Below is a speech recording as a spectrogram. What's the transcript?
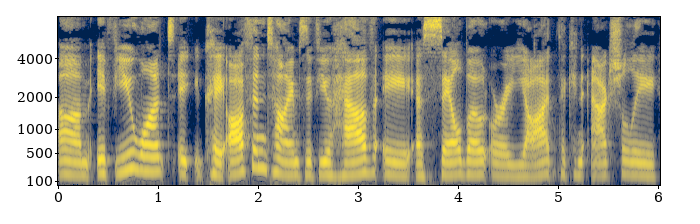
um, if you want, okay, oftentimes if you have a, a sailboat or a yacht that can actually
